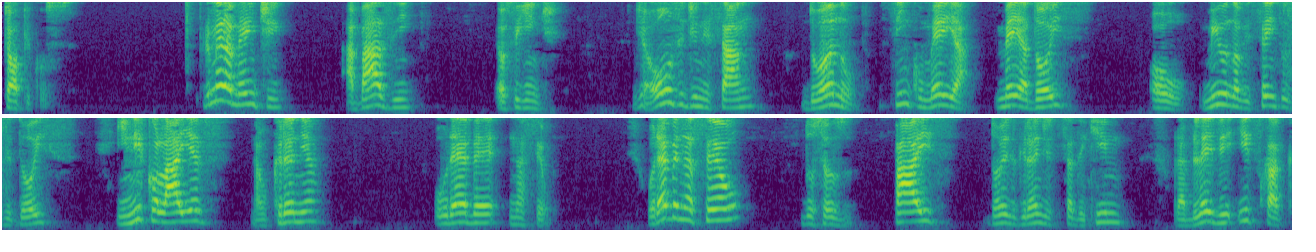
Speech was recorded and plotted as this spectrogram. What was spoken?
tópicos. Primeiramente, a base é o seguinte: dia 11 de Nissan, do ano 5662 ou 1902, em Nikolaev, na Ucrânia, o Rebbe nasceu. O Rebbe nasceu dos seus pais, dois grandes tzadikim, Levi Yitzhak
